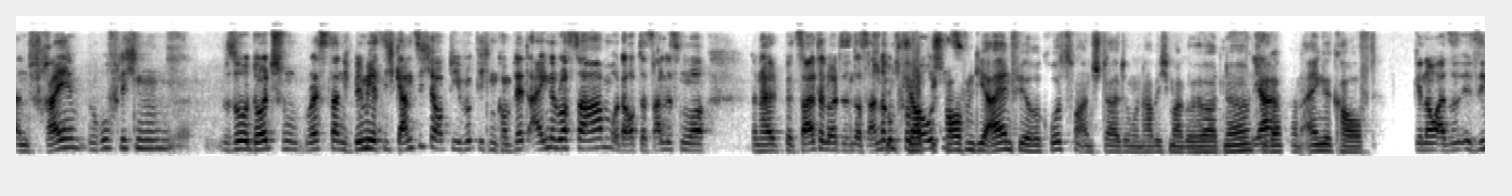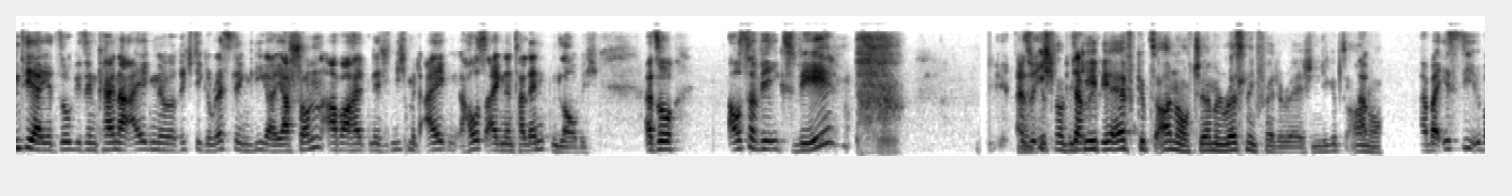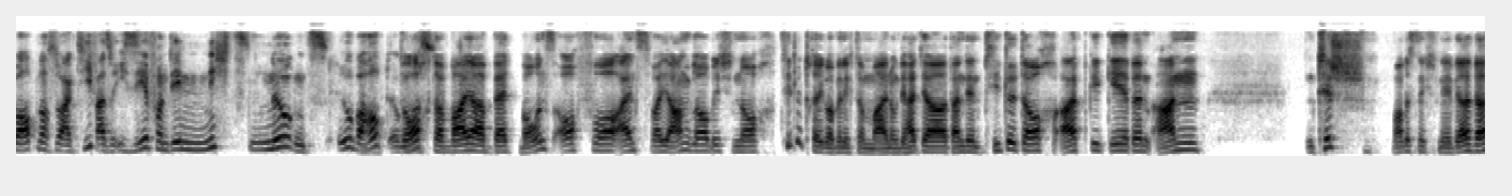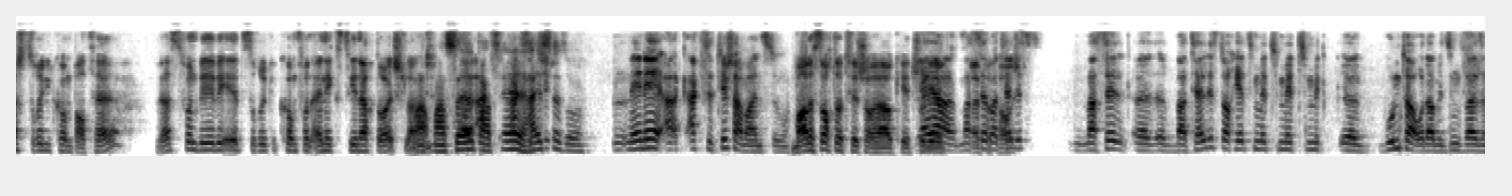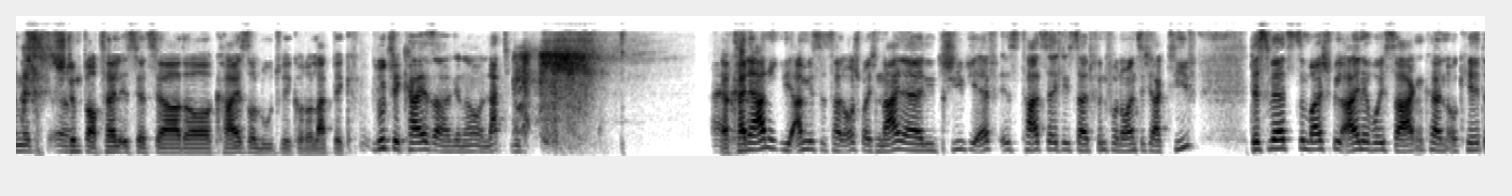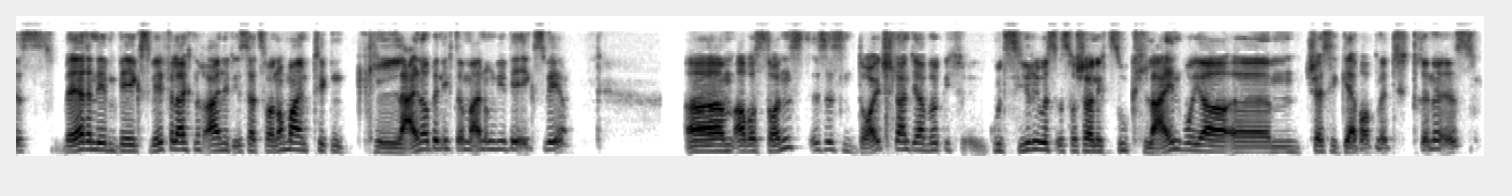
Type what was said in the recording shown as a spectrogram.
an freiberuflichen, so deutschen Wrestlern. Ich bin mir jetzt nicht ganz sicher, ob die wirklich einen komplett eigenen Roster haben oder ob das alles nur dann halt bezahlte Leute sind aus anderen ich glaub, Promotions. Die kaufen die ein für ihre Großveranstaltungen, habe ich mal gehört, ne? Die ja. werden dann eingekauft. Genau, also sind die ja jetzt so gesehen keine eigene richtige Wrestling-Liga, ja schon, aber halt nicht, nicht mit eigen, hauseigenen Talenten, glaube ich. Also außer WXW, pff, also ich. Noch die GWF gibt es auch noch, German Wrestling Federation, die gibt es auch ab, noch. Aber ist die überhaupt noch so aktiv? Also ich sehe von denen nichts, nirgends, überhaupt irgendwas. Doch, da war ja Bad Bones auch vor ein, zwei Jahren, glaube ich, noch Titelträger, bin ich der Meinung. Der hat ja dann den Titel doch abgegeben an einen Tisch, war das nicht? Nee, wer, wer ist zurückgekommen? Bartel? Wer ist von WWE zurückgekommen von NXT nach Deutschland? Marcel Bartel, äh, heißt er so? Nee, nee, Axel Tischer meinst du. War das doch der Tischer, ja, okay. Ja, ja, Marcel Bartel ist, Marcel äh, Bartel ist doch jetzt mit, mit, mit äh, Gunther oder beziehungsweise mit. Äh, Stimmt, Bartel ist jetzt ja der Kaiser Ludwig oder Ludwig. Ludwig Kaiser, genau, Ludwig. Ja, keine Ahnung, wie die Amis das halt aussprechen. Nein, äh, die GWF ist tatsächlich seit 95 aktiv. Das wäre jetzt zum Beispiel eine, wo ich sagen kann, okay, das wäre neben WXW vielleicht noch eine, die ist ja zwar nochmal einen Ticken kleiner, bin ich der Meinung, wie WXW. Ähm, aber sonst ist es in Deutschland ja wirklich, gut, Sirius ist wahrscheinlich zu klein, wo ja ähm, Jesse Gabbard mit drin ist.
